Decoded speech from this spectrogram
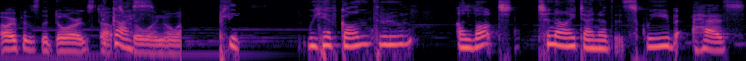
opens the door and starts Guys. crawling away. Please, we have gone through a lot tonight. I know that Squeeb has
